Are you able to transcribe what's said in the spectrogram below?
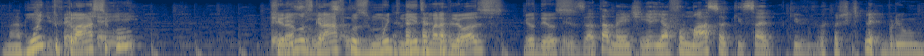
Nada muito clássico. Aí. Tirando os gráficos muito lindos e maravilhosos. Meu Deus. Exatamente. E a fumaça que sai. Que, acho que ele abriu um,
